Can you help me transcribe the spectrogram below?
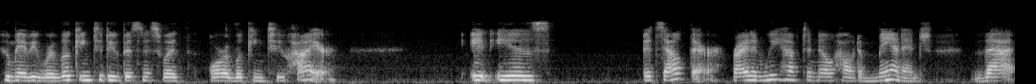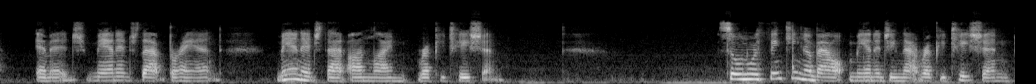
who maybe we're looking to do business with or looking to hire. It is, it's out there, right? And we have to know how to manage that image, manage that brand, manage that online reputation. So when we're thinking about managing that reputation,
